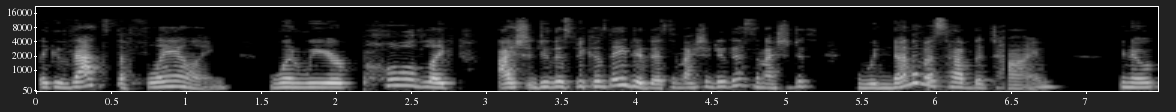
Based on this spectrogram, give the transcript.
like, that's the flailing when we are pulled, like, I should do this because they did this, and I should do this, and I should this. We, none of us have the time, you know,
